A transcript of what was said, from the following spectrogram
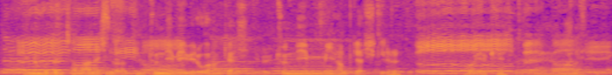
네, 있는 분들이 참 많으신 것 같아요. 주님의 위로가 함께 하시기를, 주님이 함께 하시기를, 뭐 이렇게 에, 많이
